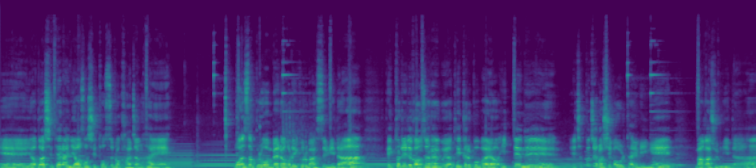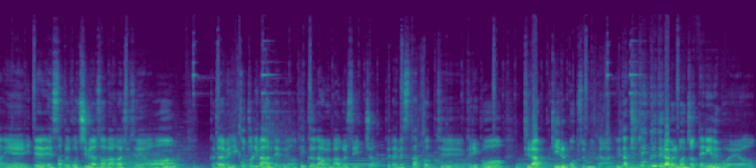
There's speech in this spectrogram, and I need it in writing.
예, 8시 테란 6시 토스로 가정하에 원서플 원배럭으로 입구를 막습니다. 팩토리를 건설하고요. 탱크를 뽑아요. 이때는 예, 첫 번째 러시가 올 타이밍에 막아줍니다. 예, 이때 서플 고치면서 막아주세요. 그 다음에 입구 뚫리면 안 되고요. 탱크 나오면 막을 수 있죠. 그 다음에 스타포트 그리고 드랍기를 뽑습니다. 일단 투탱크 드랍을 먼저 때리는 거예요.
